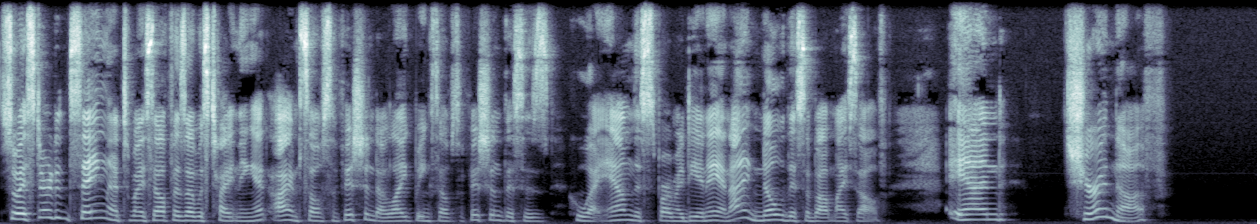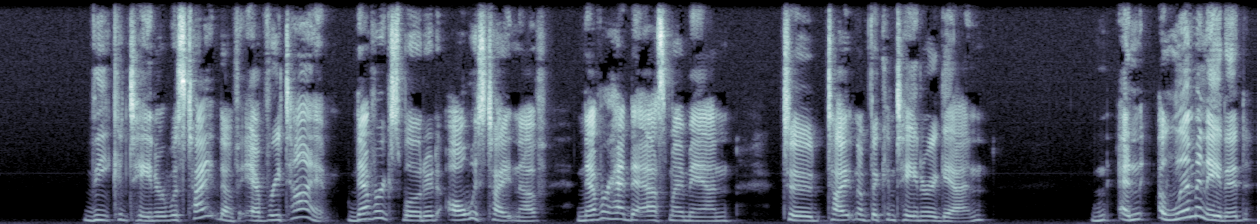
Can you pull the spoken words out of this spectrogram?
So I started saying that to myself as I was tightening it. I am self sufficient. I like being self sufficient. This is who I am. This is part of my DNA. And I know this about myself. And sure enough, the container was tight enough every time. Never exploded, always tight enough. Never had to ask my man to tighten up the container again and eliminated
